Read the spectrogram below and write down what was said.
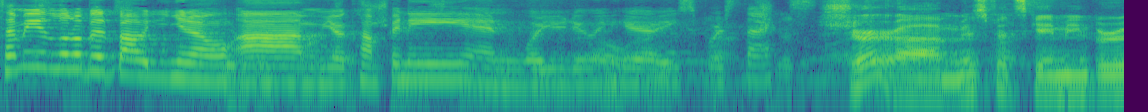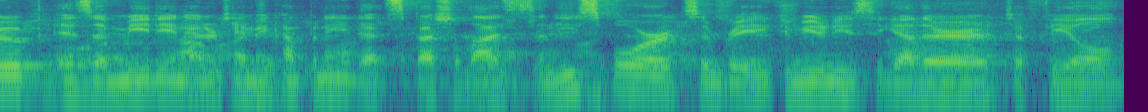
tell me a little bit about you know um, your company and what you're doing here at Esports Next. Sure. Uh, Misfits Gaming Group is a media and entertainment company that specializes in esports and bringing communities together to feel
